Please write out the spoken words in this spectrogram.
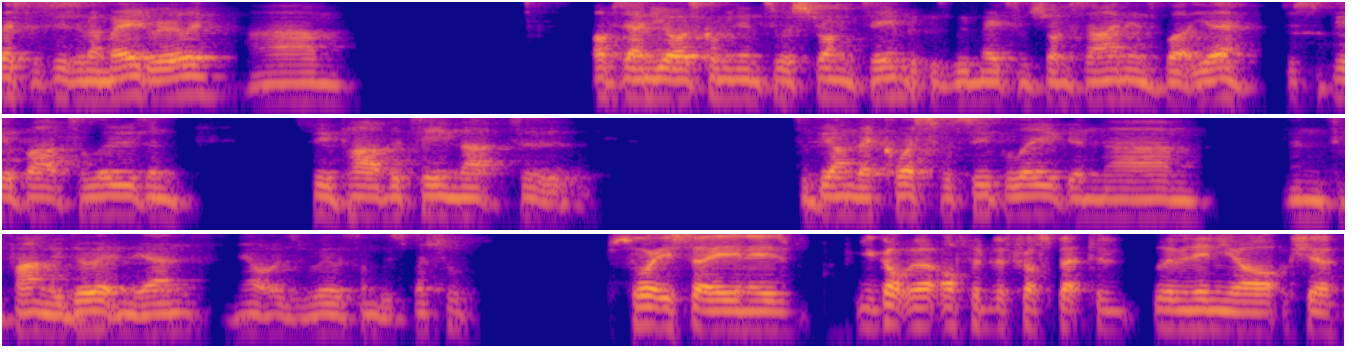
best decision I made really. Um, obviously, I knew I was coming into a strong team because we made some strong signings. But yeah, just to be about to lose and to be part of the team that to to be on their quest for Super League and um, and to finally do it in the end, you know, it was really something special. So what you're saying is you got offered the prospect of living in Yorkshire,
